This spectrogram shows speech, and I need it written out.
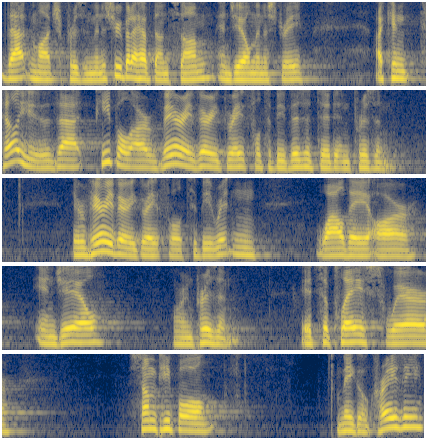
that much prison ministry, but I have done some and jail ministry. I can tell you that people are very, very grateful to be visited in prison. They're very, very grateful to be written while they are in jail or in prison. It's a place where some people may go crazy,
